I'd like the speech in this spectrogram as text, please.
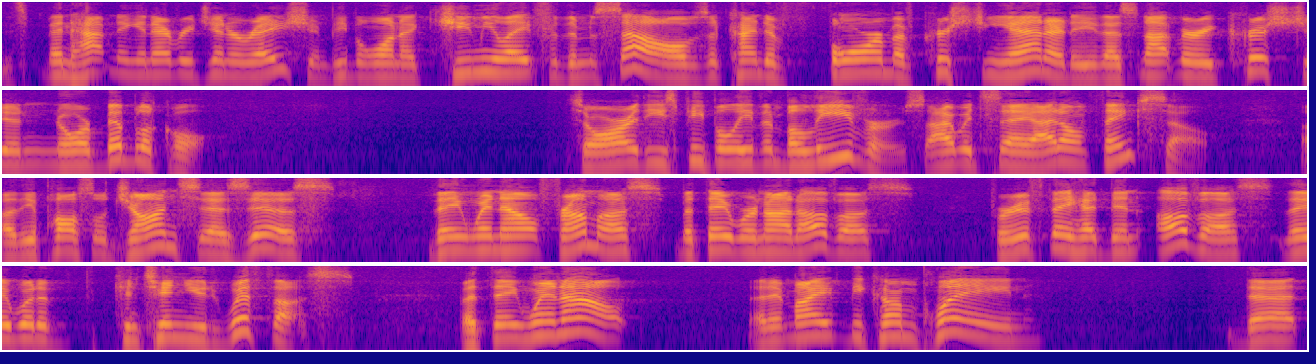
it's been happening in every generation. People want to accumulate for themselves a kind of form of Christianity that's not very Christian nor biblical. So, are these people even believers? I would say, I don't think so. Uh, the Apostle John says this They went out from us, but they were not of us. For if they had been of us, they would have continued with us. But they went out that it might become plain that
